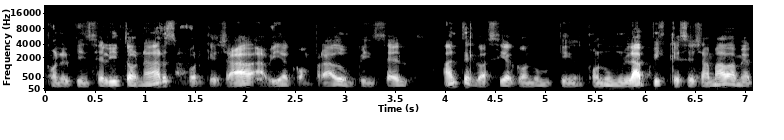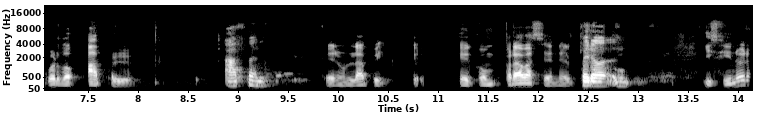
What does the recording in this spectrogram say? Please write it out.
con el pincelito NARS, porque ya había comprado un pincel. Antes lo hacía con un, con un lápiz que se llamaba, me acuerdo, Apple. Apple. Era un lápiz que comprabas en el Pero, y si no era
